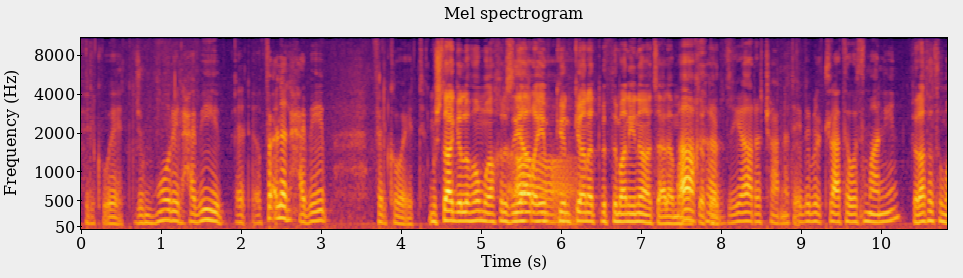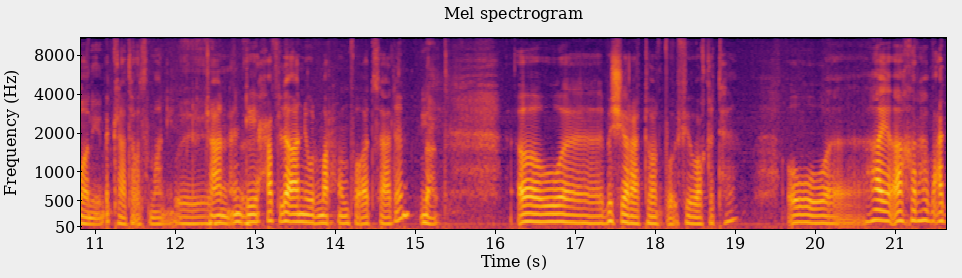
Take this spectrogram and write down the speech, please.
في الكويت جمهوري الحبيب فعلا حبيب في الكويت. مشتاق لهم واخر زيارة آه. يمكن كانت بالثمانينات على ما آخر أعتقد. زيارة كانت لي بال 83 83 ب 83 ويه. كان عندي حفلة أني والمرحوم فؤاد سالم. نعم. وبشيراتون في وقتها. وهاي آخرها بعد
